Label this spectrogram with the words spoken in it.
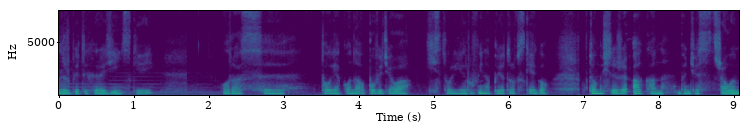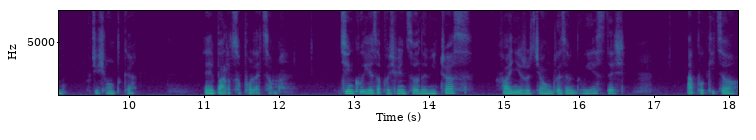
y, Elżbiety Herezińskiej oraz y, to, jak ona opowiedziała historię Rufina Piotrowskiego, to myślę, że Akan będzie strzałem w dziesiątkę. Y, Bardzo polecam. Dziękuję za poświęcony mi czas. Fajnie, że ciągle ze mną jesteś. A póki co,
